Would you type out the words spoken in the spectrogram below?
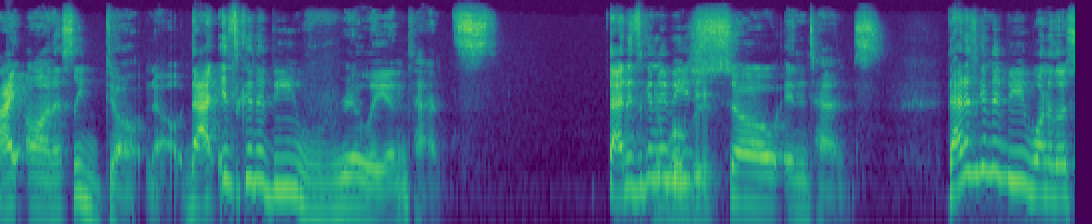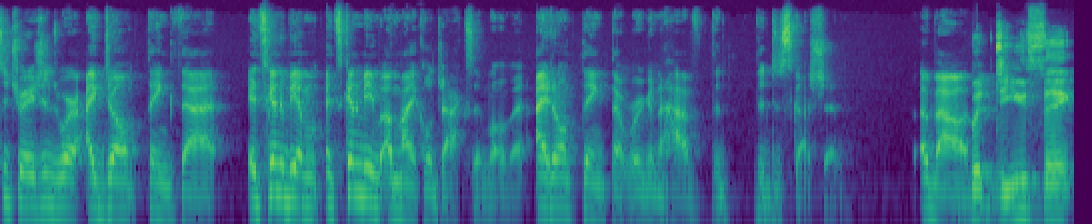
I honestly don't know. That is gonna be really intense. That is gonna be, be. so intense. That is gonna be one of those situations where I don't think that it's gonna be a it's gonna be a Michael Jackson moment. I don't think that we're gonna have the, the discussion about But do you think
